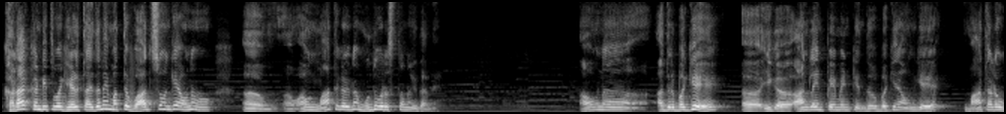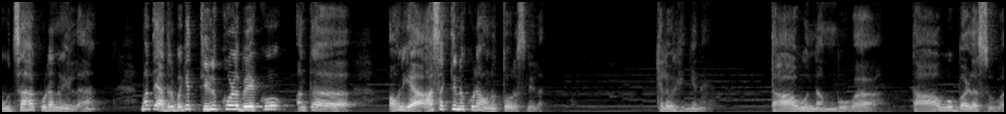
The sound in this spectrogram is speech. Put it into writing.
ಖಡಾಖಂಡಿತವಾಗಿ ಹೇಳ್ತಾ ಇದ್ದಾನೆ. ಮತ್ತು ವಾದಿಸೋಂಗೆ ಅವನು ಅವನ ಮಾತುಗಳನ್ನ ಮುಂದುವರಿಸ್ತಾನೂ ಇದ್ದಾನೆ. ಅವನ ಅದ್ರ ಬಗ್ಗೆ ಈಗ ಆನ್ಲೈನ್ ಪೇಮೆಂಟಿಂದು ಬಗ್ಗೆ ಅವನಿಗೆ ಮಾತಾಡೋ ಉತ್ಸಾಹ ಕೂಡ ಇಲ್ಲ. ಮತ್ತು ಅದ್ರ ಬಗ್ಗೆ ತಿಳ್ಕೊಳ್ಬೇಕು ಅಂತ ಅವನಿಗೆ ಆಸಕ್ತಿನೂ ಕೂಡ ಅವನು ತೋರಿಸ್ಲಿಲ್ಲ. ಕೆಲವರು ಹಿಂಗೇನೆ, ತಾವು ನಂಬುವ, ತಾವು ಬಳಸುವ,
